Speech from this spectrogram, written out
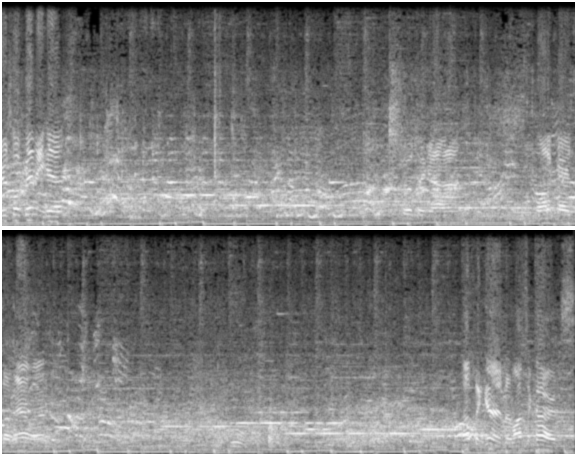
Here's what Benny hit. What they got. Uh, a lot of cards on that one. Good, but lots of cards.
